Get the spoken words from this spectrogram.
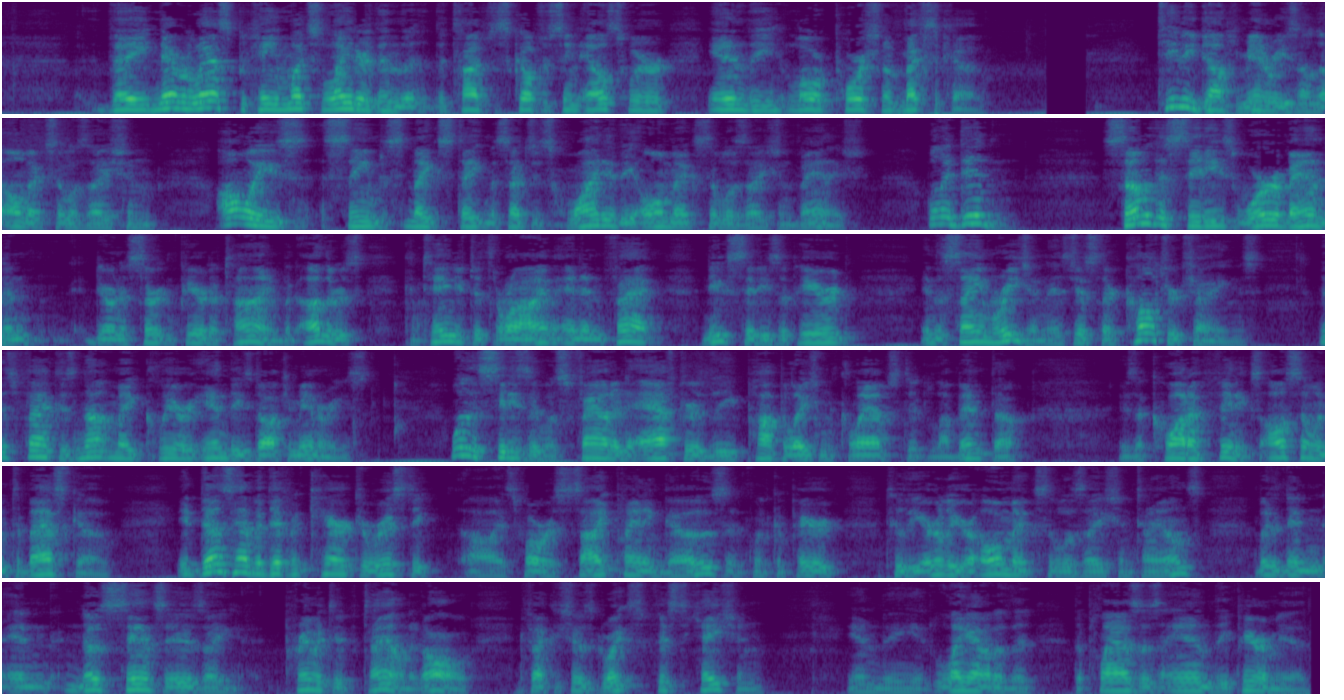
they nevertheless became much later than the, the types of sculpture seen elsewhere in the lower portion of Mexico. TV documentaries on the Olmec civilization always seem to make statements such as, Why did the Olmec civilization vanish? Well, it didn't. Some of the cities were abandoned during a certain period of time, but others continued to thrive, and in fact, new cities appeared in the same region. It's just their culture changed. This fact is not made clear in these documentaries. One of the cities that was founded after the population collapsed at La Venta is Aquata Phoenix, also in Tabasco. It does have a different characteristic uh, as far as site planning goes when compared to the earlier Olmec civilization towns, but in, in no sense is a primitive town at all. In fact, it shows great sophistication in the layout of the, the plazas and the pyramid.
